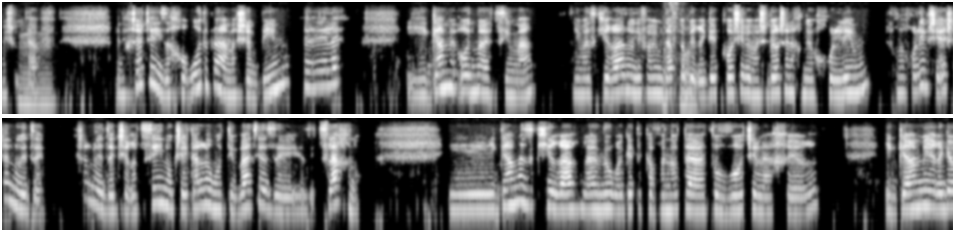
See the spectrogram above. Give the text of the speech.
משותף. Mm-hmm. אני חושבת שההיזכרות במשאבים האלה היא גם מאוד מעצימה. היא מזכירה לנו לפעמים נכון. דווקא ברגעי קושי ומשבר שאנחנו יכולים, אנחנו יכולים שיש לנו את זה. יש לנו את זה כשרצינו, כשהייתה לנו מוטיבציה, אז, אז הצלחנו. היא גם מזכירה לנו רגע את הכוונות הטובות של האחר, היא גם רגע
